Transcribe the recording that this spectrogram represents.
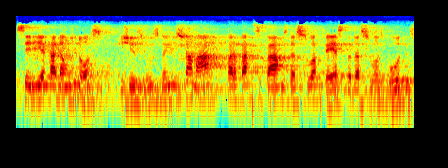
seria cada um de nós, que Jesus vem nos chamar para participarmos da sua festa, das suas bodas.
